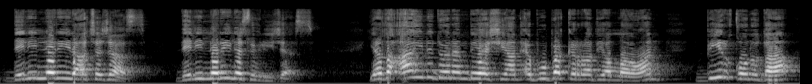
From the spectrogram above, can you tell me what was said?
delilleriyle açacağız. Delilleriyle söyleyeceğiz. Ya da aynı dönemde yaşayan Ebu Bekir radıyallahu anh bir konuda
